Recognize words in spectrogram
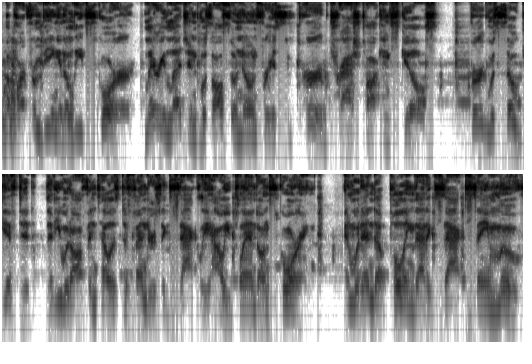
Apart from being an elite scorer, Larry Legend was also known for his superb trash talking skills. Bird was so gifted that he would often tell his defenders exactly how he planned on scoring and would end up pulling that exact same move.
